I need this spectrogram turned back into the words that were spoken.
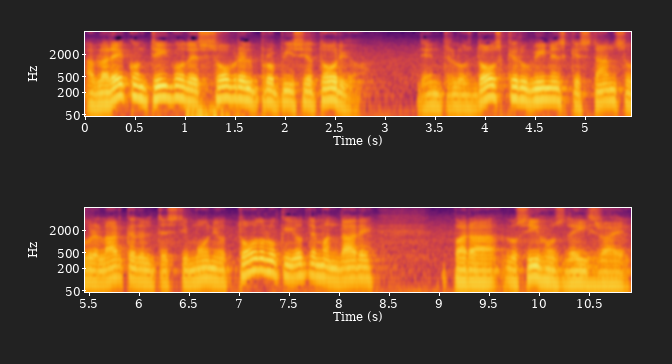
hablaré contigo de sobre el propiciatorio, de entre los dos querubines que están sobre el arca del testimonio, todo lo que yo te mandare para los hijos de Israel.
